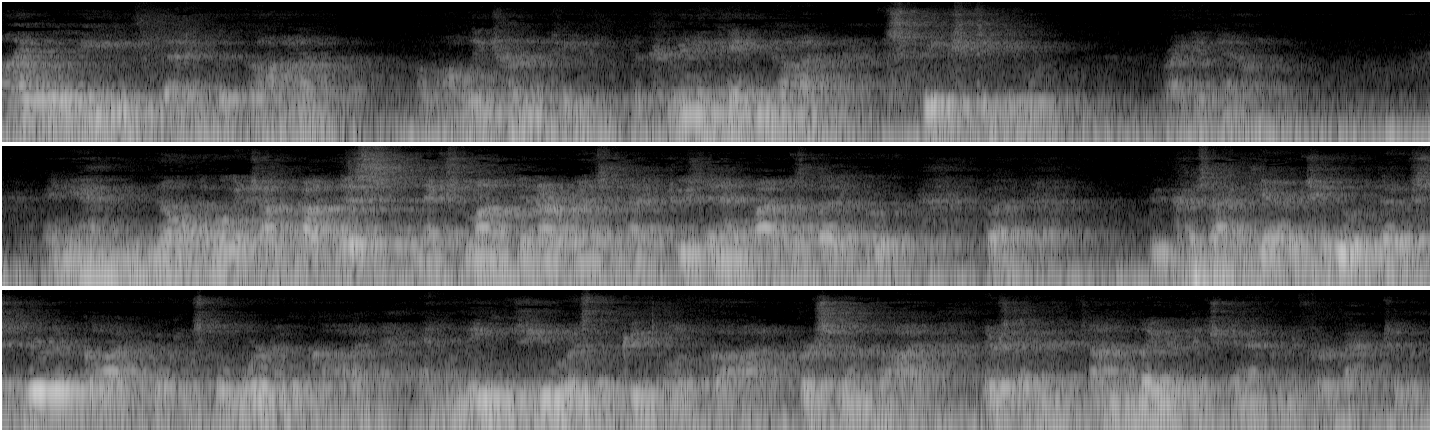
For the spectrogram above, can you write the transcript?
I believe that the God of all eternity, the communicating God, speaks to you, write it down. And you have no, and we're going to talk about this next month in our Wednesday night, Tuesday night Bible study group. But because I guarantee you, the Spirit of God quickens the Word of God and leads you as the people of God, a person of God, there's going to be a time later that you're going to have to refer back to it.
